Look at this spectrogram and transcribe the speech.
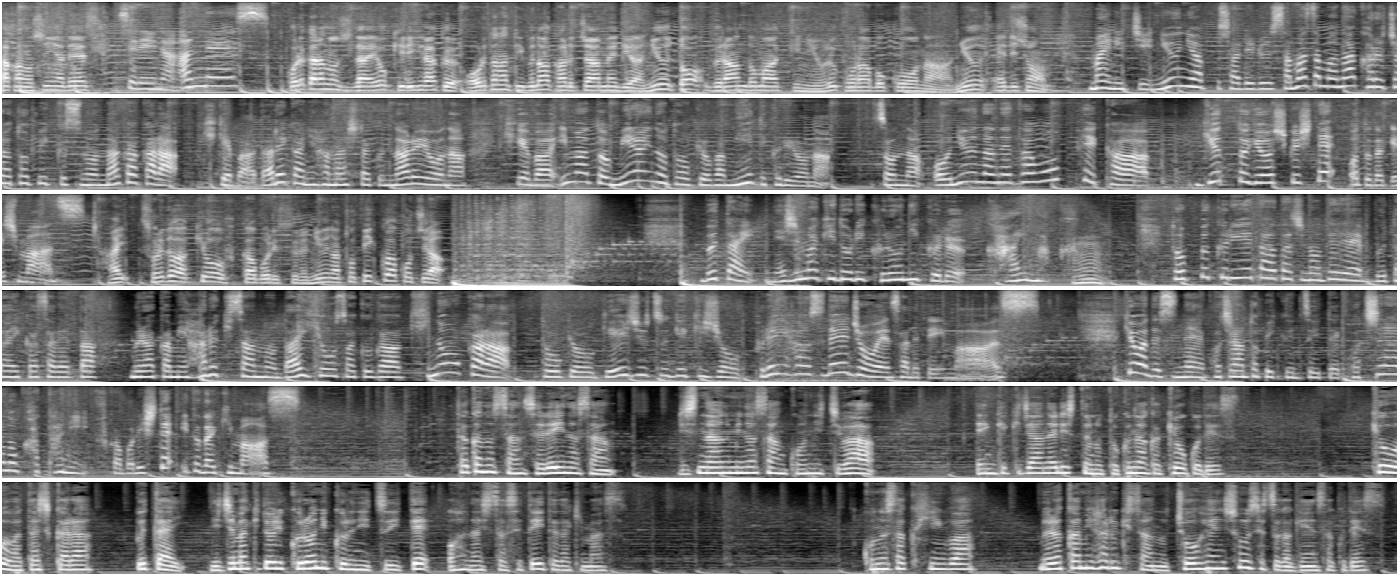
高野真也です。セレイナアンです。これからの時代を切り開くオルタナティブなカルチャーメディアニューとグランドマーキーによるコラボコーナーニューエディション。毎日ニューにアップされるさまざまなカルチャートピックスの中から聞けば誰かに話したくなるような聞けば今と未来の東京が見えてくるようなそんなおニューなネタをピックアップギュッと凝縮してお届けします。はいそれでは今日深掘りするニューなトピックはこちら。舞台「ねじ巻き鳥クロニクル」開幕。うんトップクリエイターたちの手で舞台化された村上春樹さんの代表作が昨日から東京芸術劇場プレイハウスで上演されています今日はですねこちらのトピックについてこちらの方に深掘りしていただきます高野さん、セレイナさん、リスナーの皆さん、こんにちは。演劇ジャーナリストの徳永京子です。今日は私から舞台ねじ巻き鳥クロニクルについてお話しさせていただきます。この作品は村上春樹さんの長編小説が原作です。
